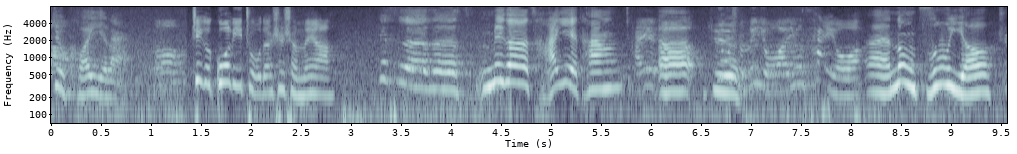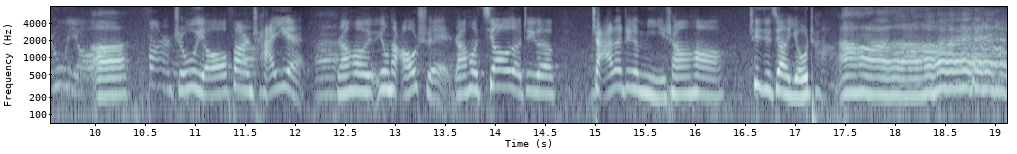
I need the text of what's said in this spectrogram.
就可以了。哦，这个锅里煮的是什么呀？就是呃那个茶叶汤，茶叶呃汤。用就什么油啊？用菜油啊？呃弄植物油，植物油。呃放上植物油，放上茶叶，啊然后用它熬水，然后浇到这个炸的这个米上哈，这就叫油茶。啊，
